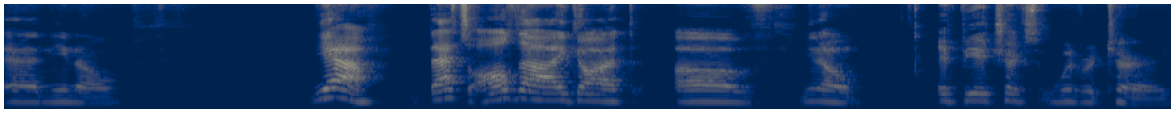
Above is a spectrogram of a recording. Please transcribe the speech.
and, you know, yeah, that's all that I got of, you know, if Beatrix would return.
